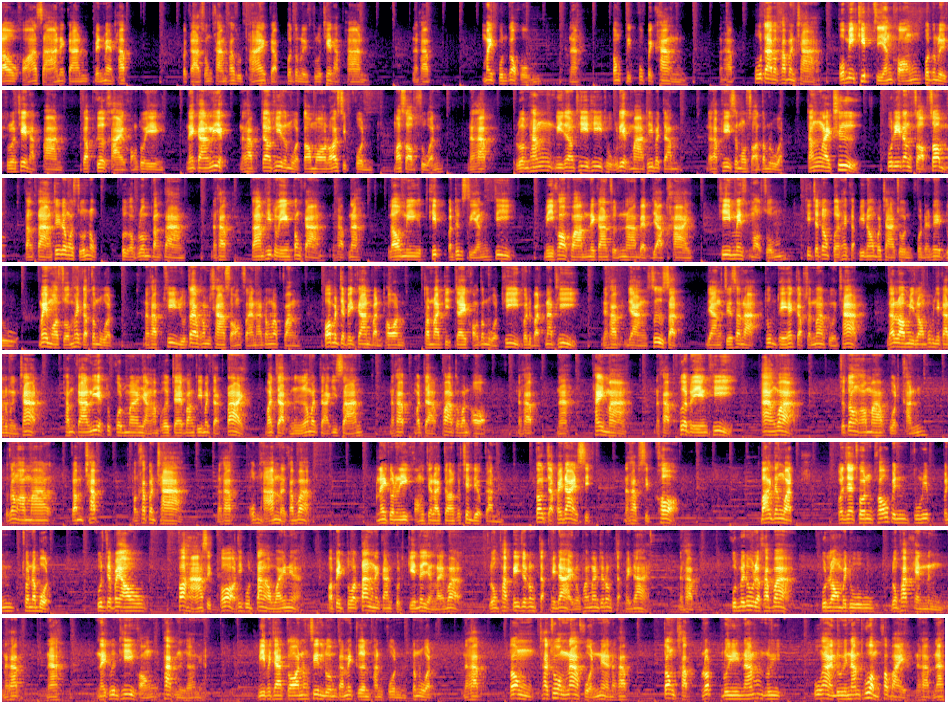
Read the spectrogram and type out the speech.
เราขออาสาในการเป็นแม่ทัพประกาศสงครามครั้งสุดท้ายกับพลตำรวจสุรเชษฐ์หักพานนะครับ ไม่คุณก็ผมนะต้องติดคุกไปข้างนะครับผู้ใต้บังคับบัญชา ผมมีคลิปเสียงของพลตำรวจสุรเชษฐ์หักพาน กับเครือข่ายของตัวเอง ในการเรียกนะครับเจ้าที่ตำรวจตม110คนมาสอบสวนนะครับ รวมทั้งมีเจ้าที่ที่ถูกเรียกมาที่ประจำนะครับที่สโมสรตำรวจ ทั้งรายชื่อผู้ที่ต้องสอบซ่อม ต่างๆ ที่ต้องมาศูนย์ฝึกอบรมต่างๆนะครับ ตามที่ตัวเองต้องการนะครับนะเรามีคลิปบันทึกเสียงที่มีข้อความในการสนทนาแบบหยาบคาย ที่ไม่เหมาะสมที่จะต้องเปิดให้กับพี่น้องประชาชนคนในประเทศดู ไม่เหมาะสมให้กับตำรวจนะครับ ที่อยู่ใต้คับบัญชาสองสายงานต้องรับฟัง เพราะมันจะเป็นการบั่นทอนทำลายจิตใจของตำรวจที่ปฏิบัติหน้าที่นะครับ อย่างซื่อสัตย์อย่างเสียสละทุ่มเทให้กับสำนักงานตำรวจชาติ แล้วเรามีรองผู้บัญชาการตำรวจชาติ ทำการเรียกทุกคนมาอย่างอำเภอใจบางทีมาจากใต้ มาจากเหนือมาจากอีสานนะครับ มาจากภาคตะวันออกนะครับนะให้มานะครับเพื่อตัวเองที่อ้างว่าจะต้องเอามากวดขัน จะต้องเอามากำชับบังคับบัญชานะครับ ผมถามหน่อยครับว่า ในกรณีของจราจรก็เช่นเดียวกัน ต้องจับให้ได้ 10นะครับ10 ข้อ บางจังหวัดประชาชนเขาเป็นภูมิเป็นชนบท คุณจะไปเอา ข้อหาสิบข้อที่คุณตั้งเอาไว้เนี่ยมาเป็นตัวตั้งในการกดเกณฑ์ได้อย่างไรว่าโรงพักนี้จะต้องจับให้ได้โรงพักนั้นจะต้องจับให้ได้นะครับ คุณไม่รู้แล้วครับว่าคุณลองไปดูโรงพักแห่งหนึ่งนะครับนะในพื้นที่ของภาคเหนือเนี่ยมีประชากรทั้งสิ้นรวมกันไม่เกินพันคนตำรวจนะครับ ต้องถ้าช่วงหน้าฝนเนี่ยนะครับ ต้องขับรถลุยน้ำลุยผู้ง่ายลุยน้ำท่วมเข้าไปนะครับนะ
